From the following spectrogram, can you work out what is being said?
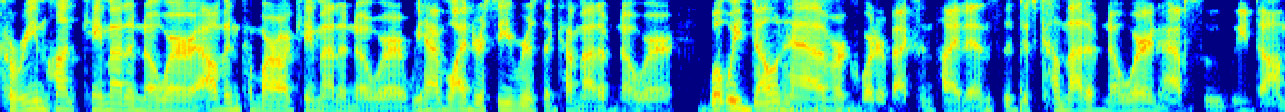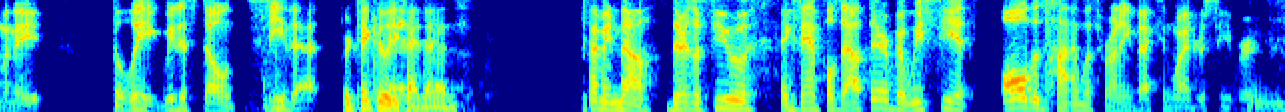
Kareem Hunt came out of nowhere. Alvin Kamara came out of nowhere. We have wide receivers that come out of nowhere. What we don't have are quarterbacks and tight ends that just come out of nowhere and absolutely dominate the league. We just don't see that. Particularly And- tight ends. I mean, no, there's a few examples out there, but we see it all the time with running back and wide receiver. Mm.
